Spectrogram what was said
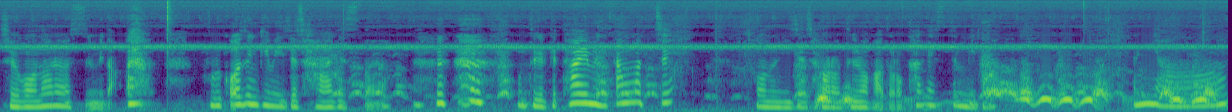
즐거운 하루였습니다. 불 꺼진 김에 이제 자야겠어요. 어떻게 이렇게 타이밍이 딱 맞지? 저는 이제 자러 들어가도록 하겠습니다. 안녕.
